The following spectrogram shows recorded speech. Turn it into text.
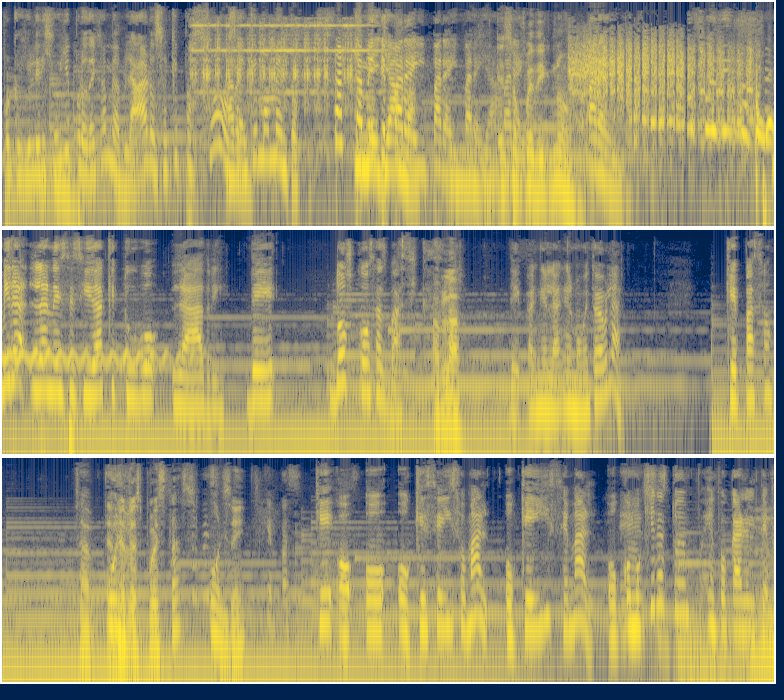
Porque yo le dije, oye, pero déjame hablar, o sea, ¿qué pasó? O sea, ¿en qué momento? Exactamente, para ahí, para ahí, para ahí. Para Eso ahí. fue digno. Para ahí. Mira, la necesidad que tuvo la Adri de dos cosas básicas Hablar. de- en, el, en el momento de hablar. ¿Qué pasó? O sea, tener Uno. respuestas. Uno. Sí. ¿Qué pasó? ¿Qué, o, o, o qué se hizo mal? ¿O qué hice mal? O como Eso. quieras tú en- enfocar el tema.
